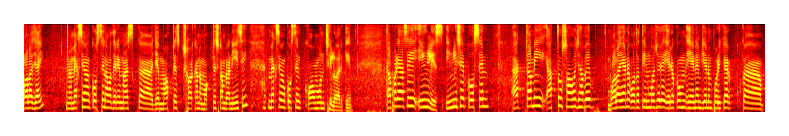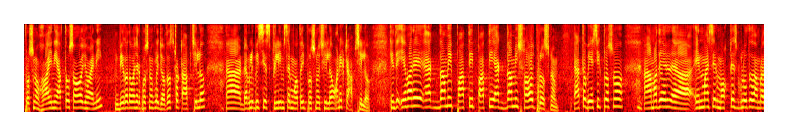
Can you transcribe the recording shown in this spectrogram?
বলা যায়। ম্যাক্সিমাম কোশ্চেন আমাদের এনমাস যে মক টেস্ট ছখানা মক টেস্ট আমরা নিয়েছি ম্যাক্সিমাম কোশ্চেন কমন ছিল আর কি। তারপরে আসি ইংলিশ ইংলিশের কোশ্চেন একদমই এত সহজভাবে বলা যায় না, গত তিন বছরে এরকম এএনএম জিএনএম পরীক্ষার প্রশ্ন হয়নি, এত সহজ হয়নি। বিগত বছরের প্রশ্নগুলো যথেষ্ট টাফ ছিল। ডাব্লিউবিসিএস প্রিলিমসের মতোই প্রশ্ন ছিল, অনেক টাফ ছিল। কিন্তু এবারে একদমই পাতি পাতি একদমই সহজ প্রশ্ন। এত বেসিক প্রশ্ন আমাদের এনমাইসের মক টেস্টগুলোতেও আমরা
